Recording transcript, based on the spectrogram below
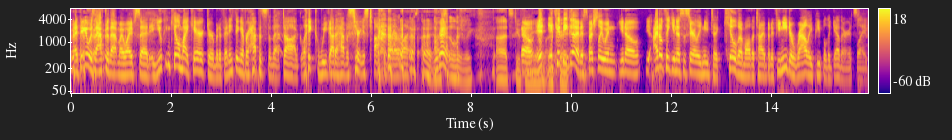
I think it was after that my wife said, You can kill my character, but if anything ever happens to that dog, like we gotta have a serious talk about our lives. okay. absolutely. Uh, that's too So funny. it, it That's can be good, especially when, you know, I don't think you necessarily need to kill them all the time, but if you need to rally people together, it's like,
